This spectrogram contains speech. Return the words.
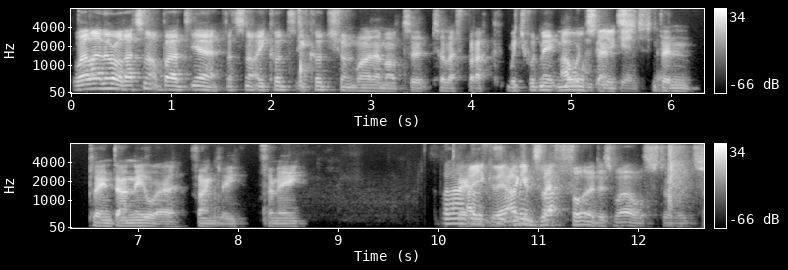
well, either or, that's not bad. Yeah, that's not. He could he could shunt one of them out to, to left back, which would make more sense than playing Dan Neil there. Frankly, for me. But I, I agree. I mean, left-footed as well, so it's.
